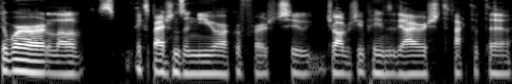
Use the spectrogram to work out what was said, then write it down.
there were a lot of expressions in New York referred to geography opinions of the Irish the fact that the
